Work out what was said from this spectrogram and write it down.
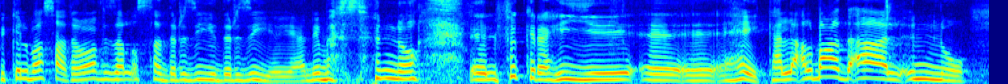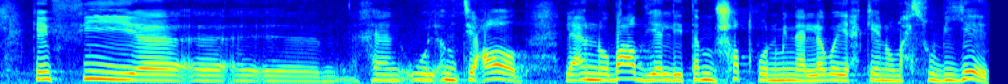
بكل بساطة ما اذا القصة درزية درزية يعني بس إنه الفكرة هي آه، هيك. هلأ البعض قال إنه كان في خلينا نقول امتعاض لأنه بعض يلي تم شطبهم من اللوائح كانوا محسوبيات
